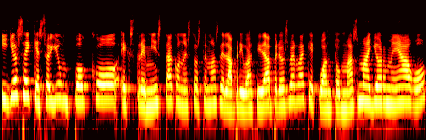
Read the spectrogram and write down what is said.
Y yo sé que soy un poco extremista con estos temas de la privacidad, pero es verdad que cuanto más mayor me hago,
